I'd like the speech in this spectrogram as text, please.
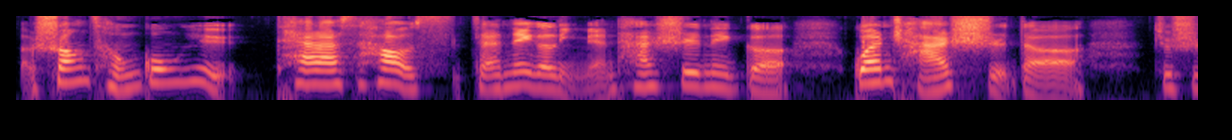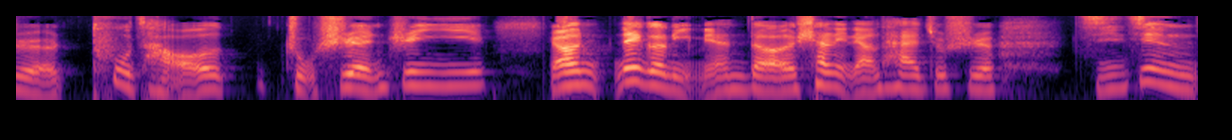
《双层公寓》。Tellus House 在那个里面，他是那个观察室的，就是吐槽主持人之一。然后那个里面的山里亮太就是极尽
